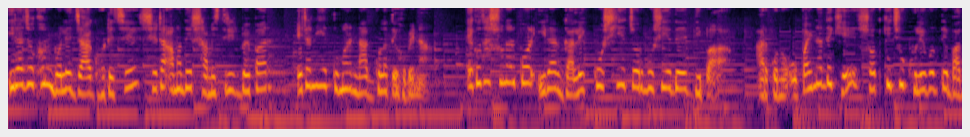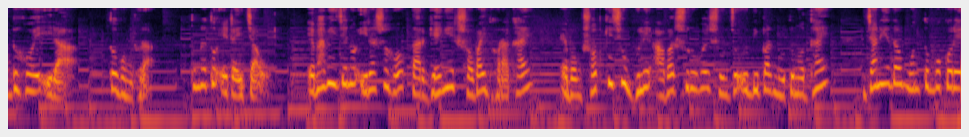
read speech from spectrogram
ইরা যখন বলে যা ঘটেছে, সেটা আমাদের স্বামী স্ত্রীর ব্যাপার, এটা নিয়ে তোমার নাক গলাতে হবে না। একথা শোনার পর ইরার গালে কষিয়ে চর বসিয়ে দেয় দীপা। আর কোনো উপায় না দেখে সবকিছু খুলে বলতে বাধ্য হয় ইরা। তো বন্ধুরা, তোমরা তো এটাই চাও। এভাবেই যেন ইরা সহ তার গ্যাংয়ের সবাই ধরা খায় এবং সবকিছু ভুলে আবার শুরু হয় সূর্য ও দীপার নতুন অধ্যায় জানিয়ে দাও মন্তব্য করে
